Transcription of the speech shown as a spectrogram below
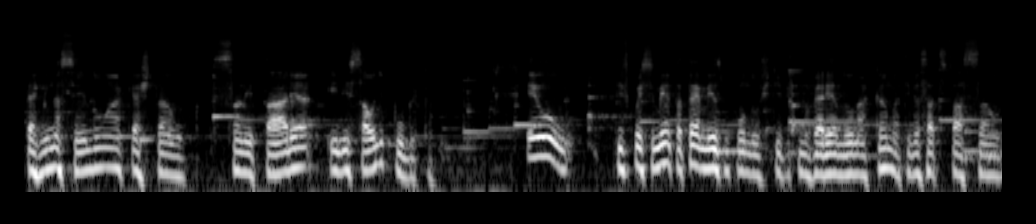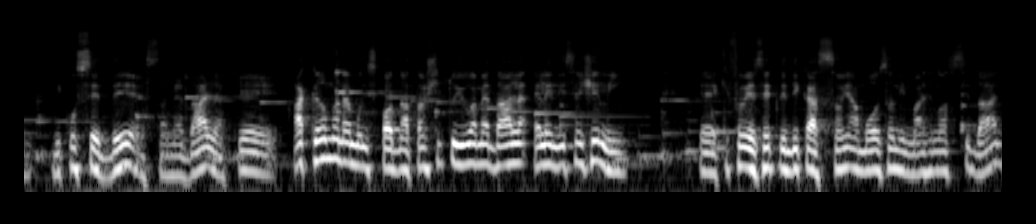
termina sendo uma questão sanitária e de saúde pública. Eu tive conhecimento, até mesmo quando estive como vereador na Câmara, tive a satisfação de conceder essa medalha, que a Câmara Municipal de Natal instituiu a medalha Helenice Angelim, é, que foi um exemplo de dedicação e amor aos animais em nossa cidade.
